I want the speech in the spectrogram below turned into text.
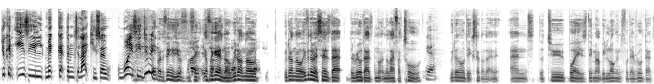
You can easily make, get them to like you. So what is he doing? But the thing is, you're, you're, it's you're not- forgetting it's though. not We don't know. We don't know. Even though it says that the real dad's not in the life at all, yeah. we don't know the extent of that in it. And the two boys, they might be longing for their real dad.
